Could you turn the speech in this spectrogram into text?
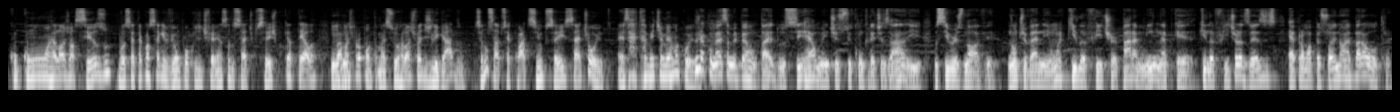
com, com um relógio aceso, você até consegue ver um pouco de diferença do 7 pro 6, porque a tela uhum. vai mais para ponta. Mas se o relógio estiver desligado, você não sabe se é 4, 5, 6, 7 ou 8. É exatamente a mesma coisa. Eu já começa a me perguntar, Edu, se realmente isso se concretizar e o Series 9 não tiver nenhuma killer feature para mim, né? Porque killer feature às vezes é para uma pessoa e não é para outra.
